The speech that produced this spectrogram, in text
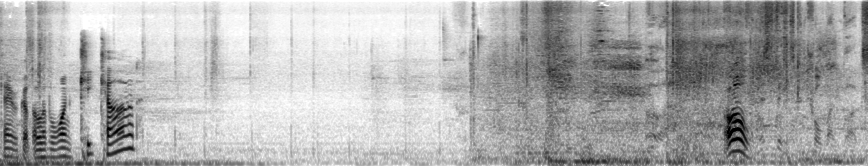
Okay, we've got the level 1 key card. Oh! This thing is controlled by bugs.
